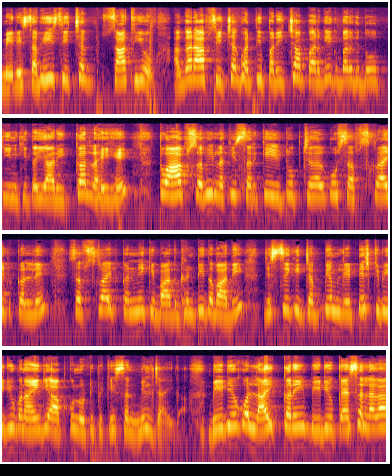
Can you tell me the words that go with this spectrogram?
मेरे सभी शिक्षक साथियों, अगर आप शिक्षक भर्ती परीक्षा वर्ग एक वर्ग दो तीन की तैयारी कर रहे हैं तो आप सभी लकी सर के यूट्यूब चैनल को सब्सक्राइब कर लें। सब्सक्राइब करने के बाद घंटी दबा दें, जिससे कि जब भी हम लेटेस्ट वीडियो बनाएँगे, आपको नोटिफिकेशन मिल जाएगा। वीडियो को लाइक करें। वीडियो कैसा लगा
